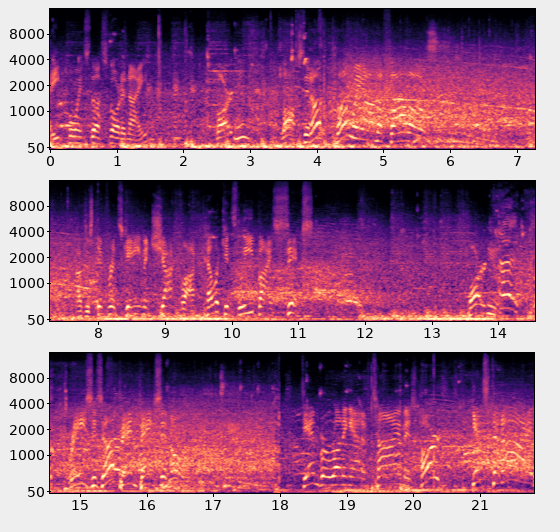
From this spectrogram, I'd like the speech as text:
eight points thus far tonight. Barton lofts it up, Plumlee on the follow. I just difference game and shot clock. Pelicans lead by six. Barton raises up and banks it home. Denver running out of time as Hart gets denied.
